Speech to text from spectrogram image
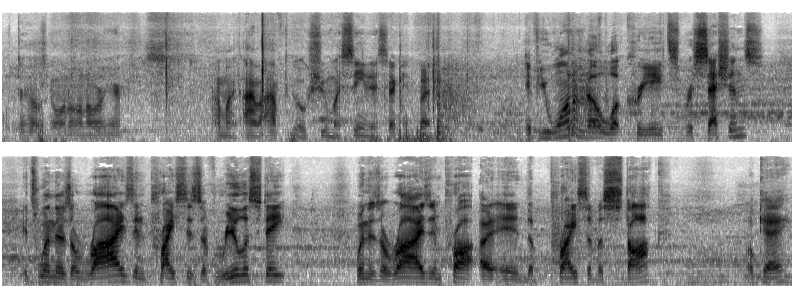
what the hell's going on over here? I might, I have to go shoot my scene in a second, but if you want to know what creates recessions, it's when there's a rise in prices of real estate, when there's a rise in, uh, in the price of a stock, okay,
